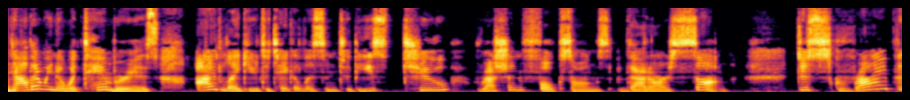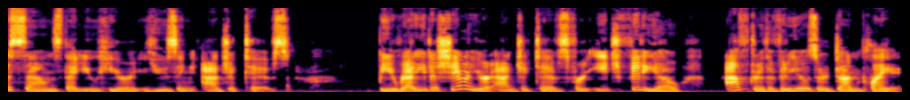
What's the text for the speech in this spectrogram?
Now that we know what timbre is, I'd like you to take a listen to these two Russian folk songs that are sung. Describe the sounds that you hear using adjectives. Be ready to share your adjectives for each video after the videos are done playing.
